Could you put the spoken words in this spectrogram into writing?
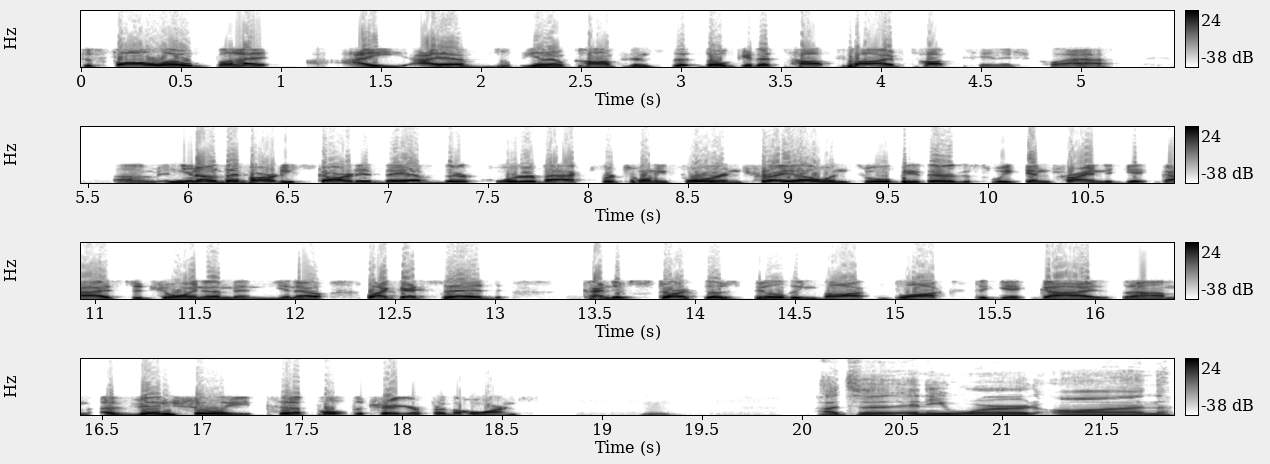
to follow, but I I have you know confidence that they'll get a top five, top ten ish class. Um, and you know they've already started. They have their quarterback for 24 and Trey Owens, who will be there this weekend, trying to get guys to join them. And you know, like I said, kind of start those building blocks to get guys um, eventually to pull the trigger for the horns. Hmm. Hudson, any word on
